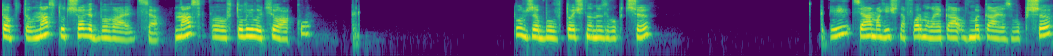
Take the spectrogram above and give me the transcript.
Тобто, у нас тут що відбувається? У нас е, втулили цю аку. Тут вже був точно не звук Ч. І ця магічна формула, яка вмикає звук Ш,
